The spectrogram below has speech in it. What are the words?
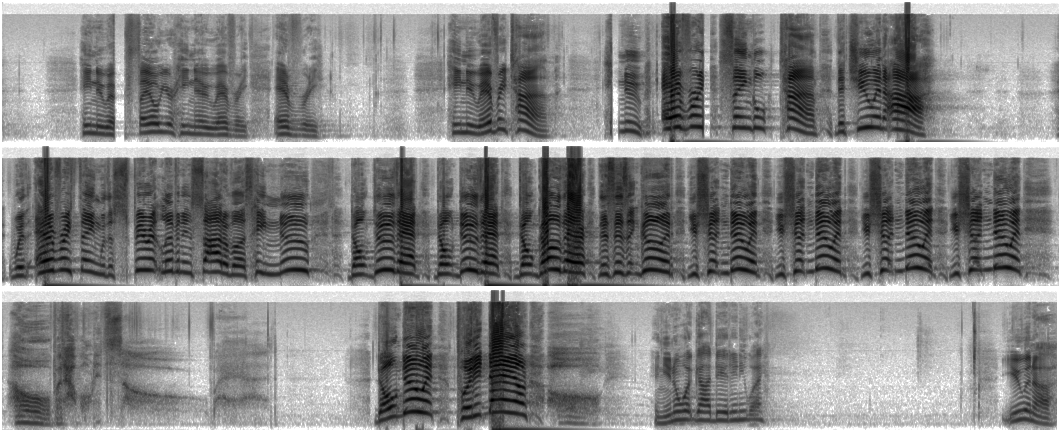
He knew every failure. He knew every, every, he knew every time. He knew every single time that you and I, with everything, with the Spirit living inside of us, He knew don't do that. Don't do that. Don't go there. This isn't good. You shouldn't do it. You shouldn't do it. You shouldn't do it. You shouldn't do it. Oh, but I want it so bad. Don't do it. Put it down. Oh. And you know what God did anyway? You and I,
